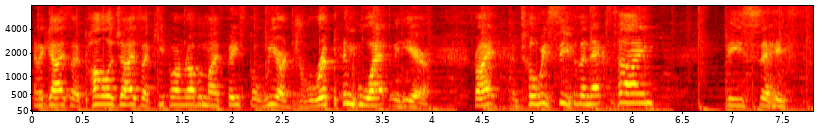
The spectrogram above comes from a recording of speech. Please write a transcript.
And uh, guys, I apologize, I keep on rubbing my face, but we are dripping wet in here, right? Until we see you the next time, be safe.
